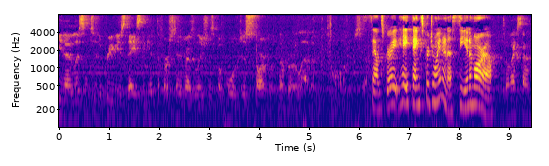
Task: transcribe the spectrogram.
you know, listen to the previous days to get the first 10 resolutions, but we'll just start with number 11 tomorrow. So, Sounds great. Hey, thanks for joining us. See you tomorrow. until next time.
